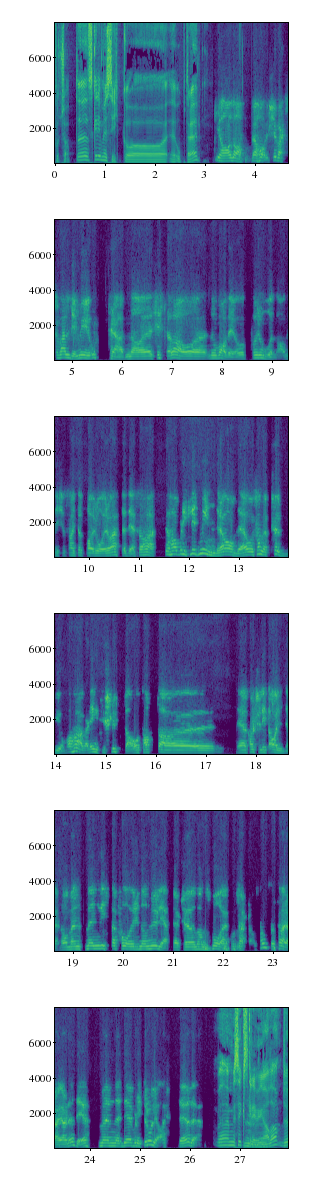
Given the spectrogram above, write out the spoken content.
fortsatt eh, skriver musikk og eh, opptrer? Ja da, det har jo ikke vært så veldig mye opptredener det siste, da. Og nå var det jo koronaen ikke sant, et par år, og etter det så har det har blitt litt mindre av det. Og sånne pubjobber har jeg vel egentlig slutta å tatt. da. Det er kanskje litt alder nå, men, men hvis jeg får noen muligheter til noen små konserter, sånn, så tar jeg gjerne det. Men det er blitt roligere, det er det. Eh, Musikkskrivinga, da. Du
